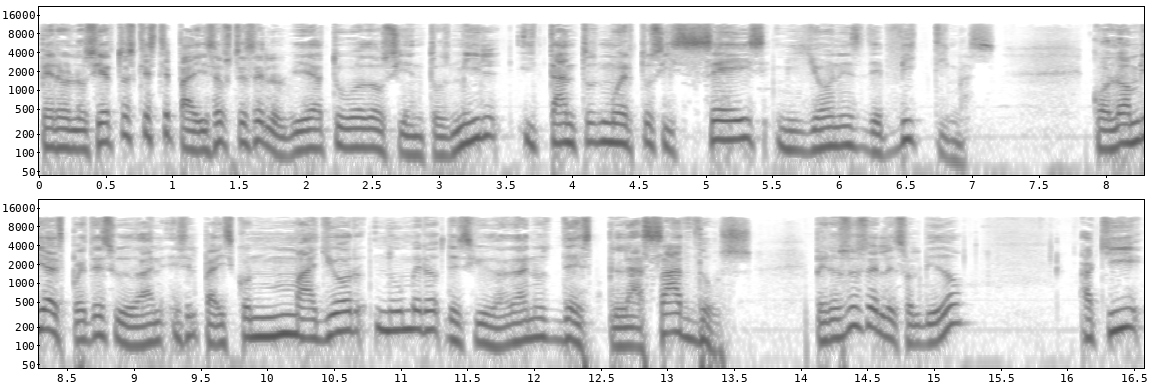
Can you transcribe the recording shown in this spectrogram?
Pero lo cierto es que este país, a usted se le olvida, tuvo 200 mil y tantos muertos y 6 millones de víctimas. Colombia, después de Sudán, es el país con mayor número de ciudadanos desplazados. Pero eso se les olvidó. Aquí,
